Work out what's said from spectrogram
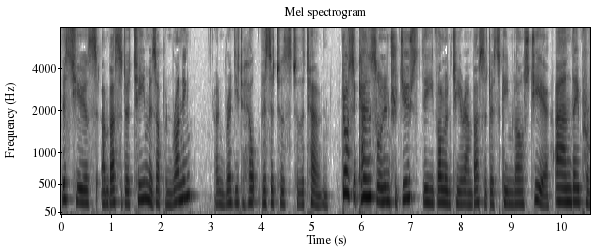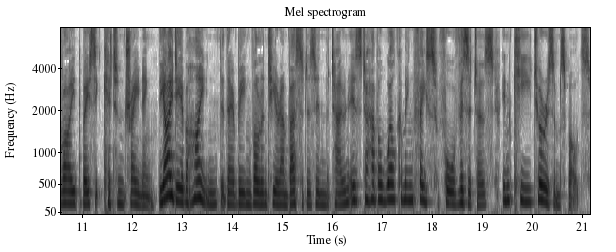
This year's ambassador team is up and running and ready to help visitors to the town. Dorset Council introduced the Volunteer Ambassador Scheme last year and they provide the basic kit and training. The idea behind there being volunteer ambassadors in the town is to have a welcoming face for visitors in key tourism spots.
